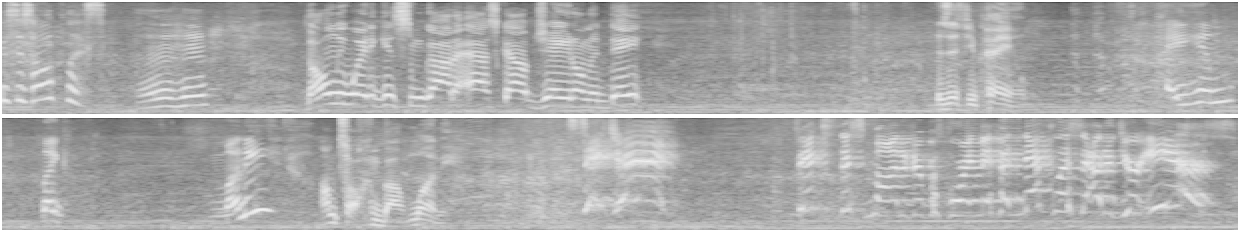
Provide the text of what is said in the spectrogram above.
This is hopeless. Mm-hmm. The only way to get some guy to ask out Jade on a date is if you pay him. Pay him? Like, money? I'm talking about money. CJ! Fix this monitor before I make a necklace out of your ears!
